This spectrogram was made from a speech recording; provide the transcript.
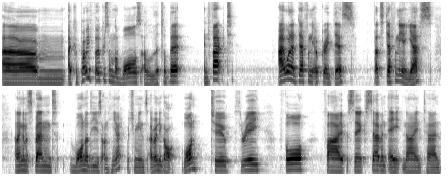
Um, I could probably focus on the walls a little bit. In fact, I want to definitely upgrade this. That's definitely a yes. And I'm going to spend one of these on here, which means I've only got one, two, three, four, five, six, seven, eight, nine, 10,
